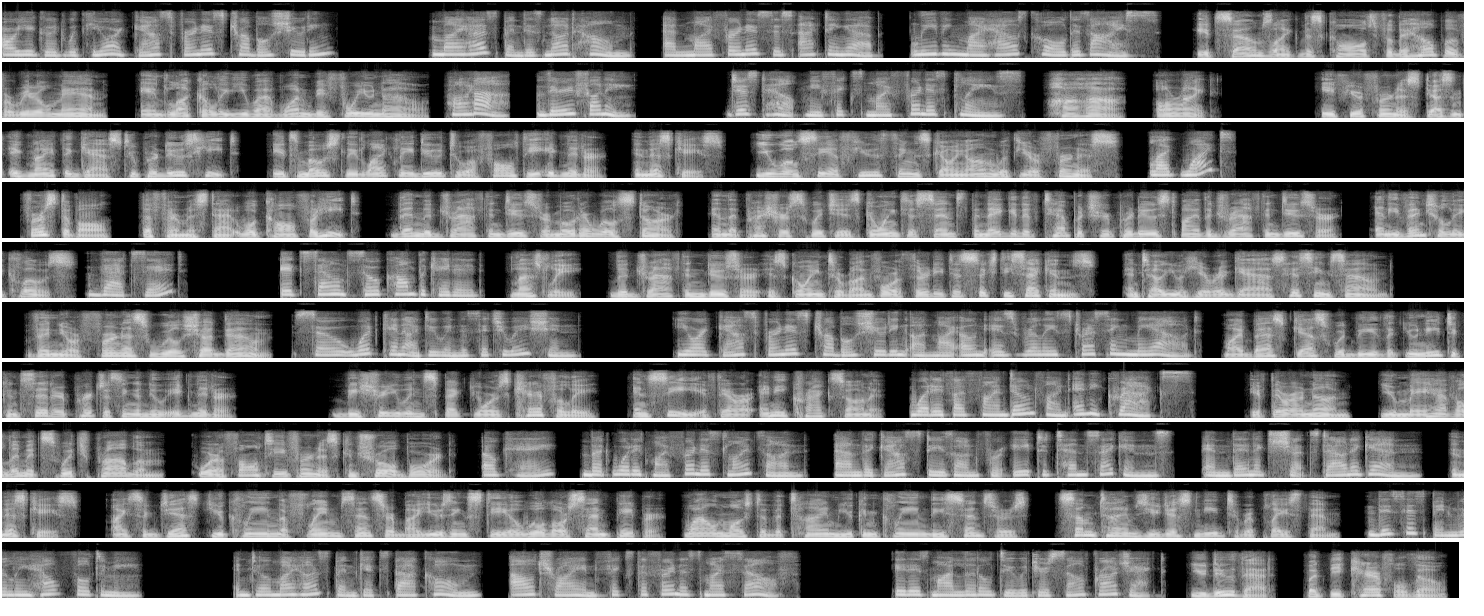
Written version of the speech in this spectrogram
Are you good with York gas furnace troubleshooting? My husband is not home, and my furnace is acting up, leaving my house cold as ice. It sounds like this calls for the help of a real man, and luckily you have one before you now. Haha, very funny. Just help me fix my furnace please. Haha, alright. If your furnace doesn't ignite the gas to produce heat, it's mostly likely due to a faulty igniter. In this case, you will see a few things going on with your furnace. Like what? First of all, the thermostat will call for heat, then the draft inducer motor will start, and the pressure switch is going to sense the negative temperature produced by the draft inducer, and eventually close. That's it? It sounds so complicated. Lastly, the draft inducer is going to run for 30 to 60 seconds, until you hear a gas hissing sound. Then your furnace will shut down. So what can I do in this situation? York gas furnace troubleshooting on my own is really stressing me out. My best guess would be that you need to consider purchasing a new igniter. Be sure you inspect yours carefully, and see if there are any cracks on it. What if I find don't find any cracks? If there are none, you may have a limit switch problem, or a faulty furnace control board. Okay, but what if my furnace lights on, and the gas stays on for 8 to 10 seconds, and then it shuts down again? In this case, I suggest you clean the flame sensor by using steel wool or sandpaper. While most of the time you can clean these sensors, sometimes you just need to replace them. This has been really helpful to me. Until my husband gets back home, I'll try and fix the furnace myself. It is my little do-it-yourself project. You do that, but be careful though.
